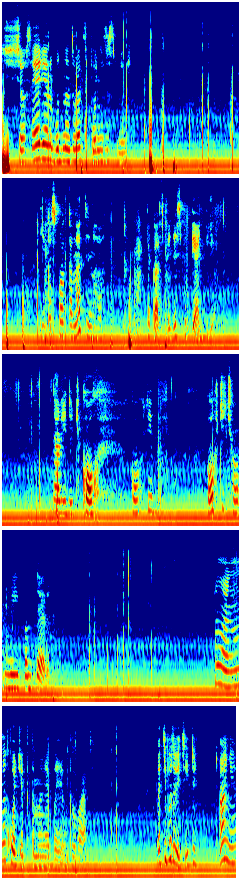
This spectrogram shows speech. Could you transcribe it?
Все, серія не буде називатися поні за свинки. Якась палка Найтвінга. Така собі десь по 5 б'є. Далі йдуть кох. Когті. Когті чорної пантери. Ой, ну не хоче таке мене би вбивати. А ті подивіться, і тут. А, ні.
